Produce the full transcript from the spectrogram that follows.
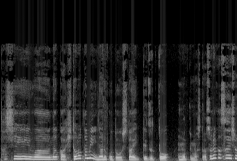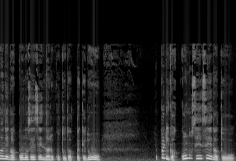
私はなんか人のためになることをしたいってずっと思ってました。それが最初はね、学校の先生になることだったけど、やっぱり学校の先生だと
